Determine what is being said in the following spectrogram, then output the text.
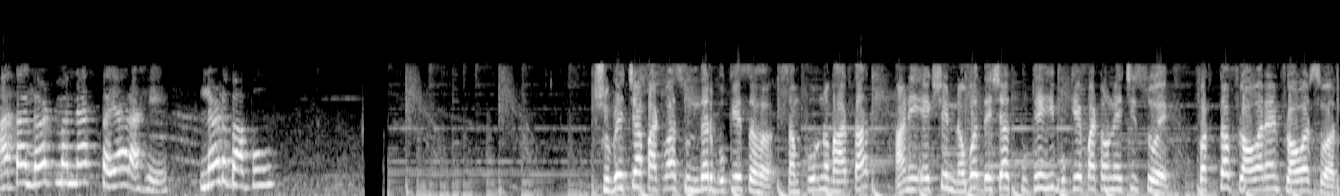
आता लढ म्हणण्यास तयार आहे. लढ बापू! शुभेच्छा पाठवा सुंदर बुकेसह संपूर्ण भारतात आणि एकशे नव्वद देशात कुठेही बुके पाठवण्याची सोय फक्त फ्लॉवर अँड फ्लॉवर्सवर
